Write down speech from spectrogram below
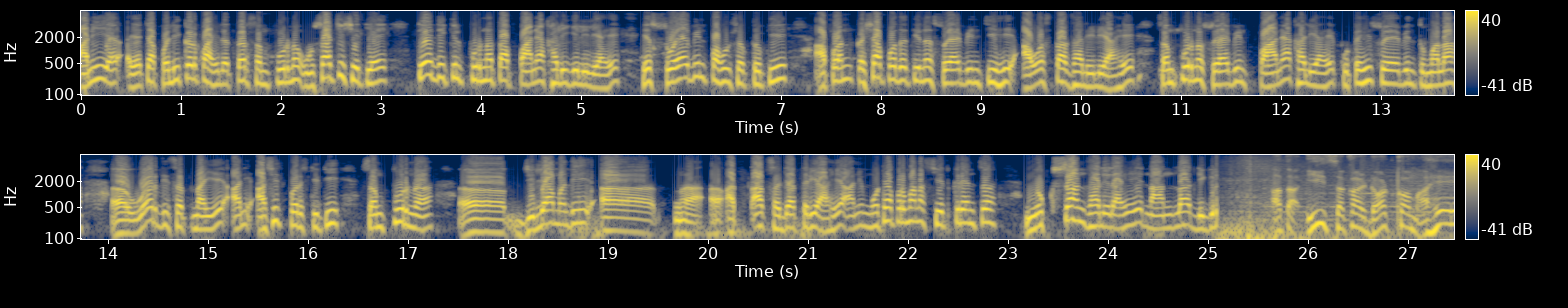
आणि या- याच्या पलीकडं पाहिलं तर संपूर्ण ऊसाची शेती आहे. ते देखील पूर्णतः पाण्याखाली गेलेली आहे. हे सोयाबीन पाहू शकतो की आपण कशा पद्धतीनं सोयाबीनची ही अवस्था झालेली आहे. संपूर्ण सोयाबीन पाण्याखाली आहे. कुठेही सोयाबीन तुम्हाला वर दिसत नाहीये. आणि अशीच परिस्थिती संपूर्ण जिल्ह्यामध्ये आता सध्या तरी आहे आणि मोठ्या प्रमाणात शेतकऱ्यांचं नुकसान झालेलं आहे. नांदला दिग्र आता ई सकाळ डॉट कॉम आहे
